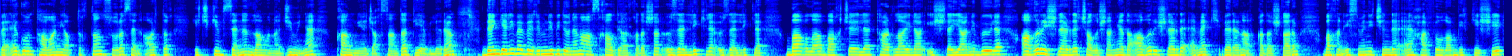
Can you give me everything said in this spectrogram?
ve egon tavan yaptıktan sonra sen artık hiç kimsenin lamına cimine kanmayacaksan da diyebilirim. Dengeli ve verimli bir döneme az kaldı arkadaşlar. Özellikle özellikle bağla, bahçeyle, tarlayla, işle yani böyle ağır işlerde çalışan ya da ağır işlerde emek veren arkadaşlarım. Bakın ismin içinde E harfi olan bir kişi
